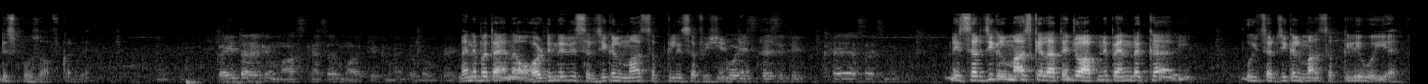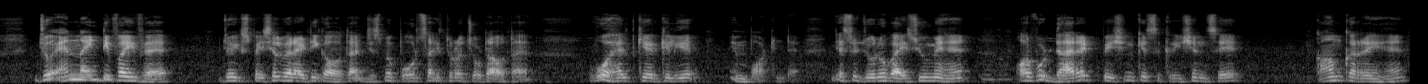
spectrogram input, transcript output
डिस्पोज ऑफ़ कर दें। कई तरह के मास्क हैं सर मार्केट में जो लोग मैंने बताया ना ऑर्डिनरी सर्जिकल मास्क सबके लिए हैं। सफिशिएंट कोई है। स्पेसिफिक है ऐसा इसमें? नहीं सर्जिकल मास्क कहलाते हैं, जो आपने पहन रखा है अभी। वही सर्जिकल मास्क सबके लिए वही है। जो एन नाइन्टी फाइव है, जो एक स्पेशल वेराइटी का होता है, जिसमें पोर साइज़ थोड़ा छोटा होता है, वो हेल्थ केयर के लिए इंपॉर्टेंट है। जैसे जो लोग आईसीयू में हैं, और वो डायरेक्ट पेशेंट के सिक्रीशन से काम कर रहे हैं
